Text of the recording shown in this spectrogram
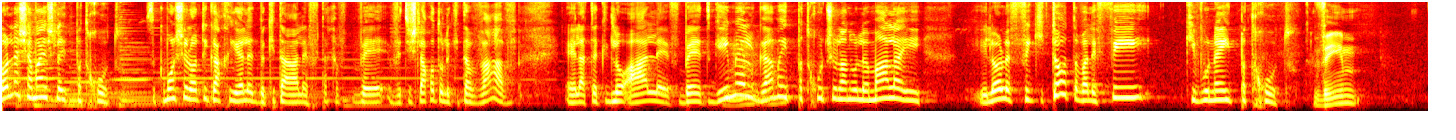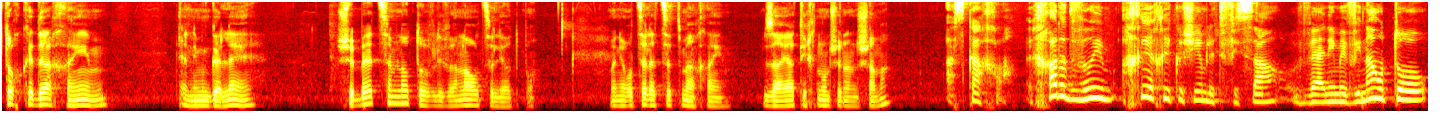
כל נשמה יש לה התפתחות. זה כמו שלא תיקח ילד בכיתה א', תכף, ו- ותשלח אותו לכיתה ו', אלא תגיד לו א', ב', ג', גם ההתפתחות שלנו למעלה היא, היא לא לפי כיתות, אבל לפי כיווני התפתחות. ואם תוך כדי החיים אני מגלה שבעצם לא טוב לי ואני לא רוצה להיות פה, ואני רוצה לצאת מהחיים, זה היה תכנון של הנשמה? אז ככה, אחד הדברים הכי הכי קשים לתפיסה, ואני מבינה אותו,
